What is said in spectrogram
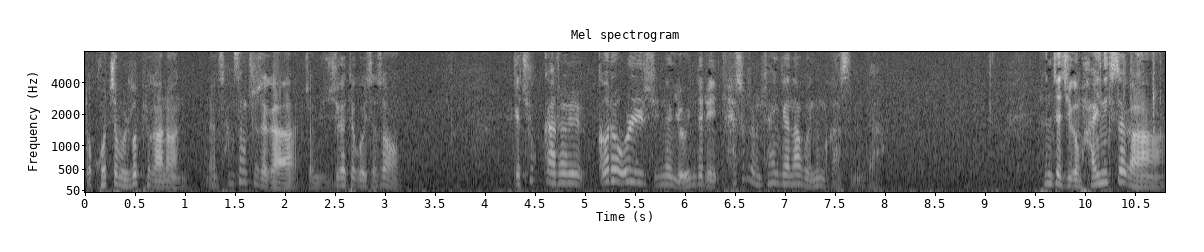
또 고점을 높여가는 이런 상승 추세가 좀 유지가 되고 있어서 이렇게 주가를 끌어올릴 수 있는 요인들이 계속 좀 생겨나고 있는 것 같습니다. 현재 지금 하이닉스가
